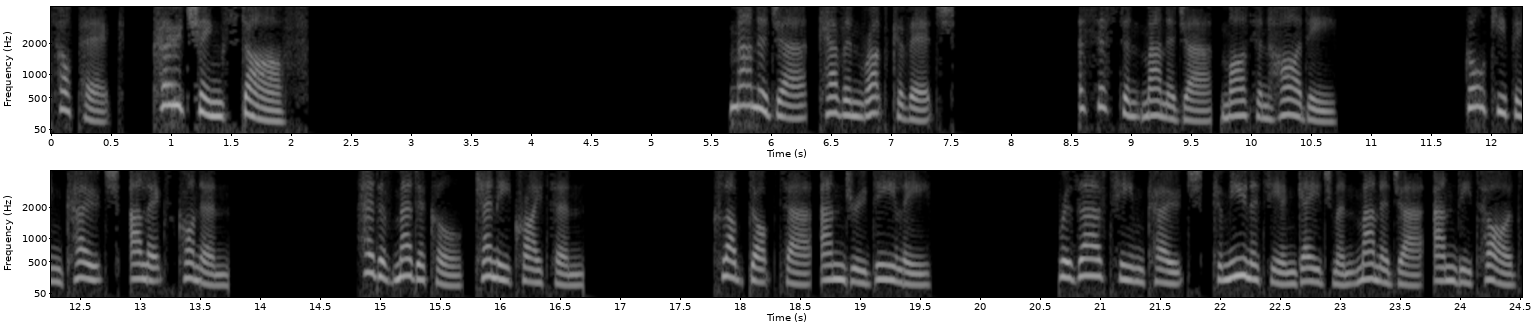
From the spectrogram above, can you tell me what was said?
Topic: Coaching staff. Manager: Kevin Rutkiewicz. Assistant manager: Martin Hardy. Goalkeeping coach: Alex Connon. Head of medical: Kenny Crichton. Club doctor: Andrew Dealey. Reserve team coach, community engagement manager: Andy Todd.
